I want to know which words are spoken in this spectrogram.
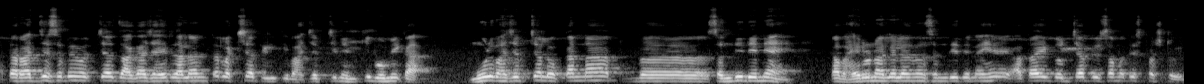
आता राज्यसभेच्या जागा जाहीर झाल्यानंतर लक्षात येईल की भाजपची नेमकी भूमिका मूळ भाजपच्या लोकांना ब- संधी देणे आहे का? बाहेरून आलेल्यांना संधी देणे हे आता एक दोन चार दिवसामध्ये स्पष्ट होईल.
